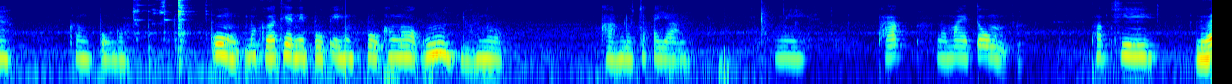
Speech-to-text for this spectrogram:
นะเครื่องปรุงก่อนกุ้งมะเขือเทศนี่ปลูกเองปลูกข้างนอกนู่นอยู่ข้างนอกข้างรถจักรยาน มีพักหน่อไม้ต้มผักชี เหลือ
